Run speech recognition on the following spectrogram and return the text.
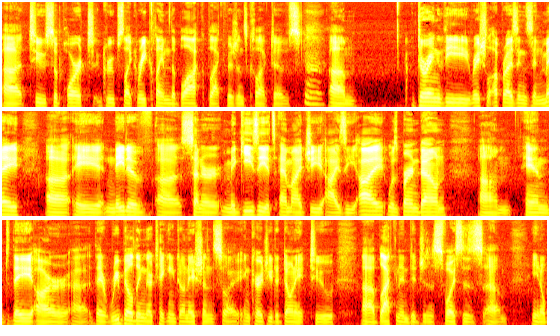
uh, to support groups like Reclaim the Block, Black Visions Collectives. Um, during the racial uprisings in May, uh, a native uh, center, Migizi, it's M-I-G-I-Z-I, was burned down, um, and they are uh, they're rebuilding. They're taking donations, so I encourage you to donate to uh, Black and Indigenous voices. Um, you know,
